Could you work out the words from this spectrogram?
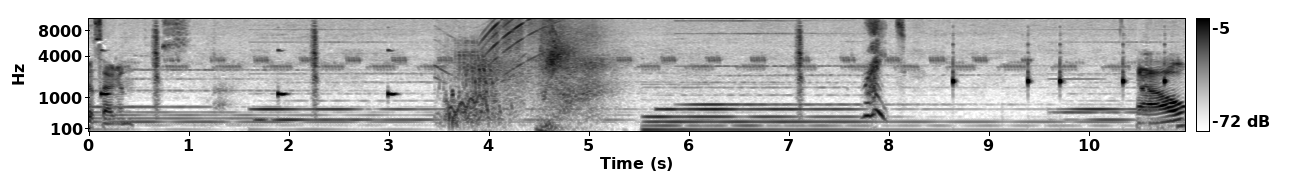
a second. Right. Ow.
